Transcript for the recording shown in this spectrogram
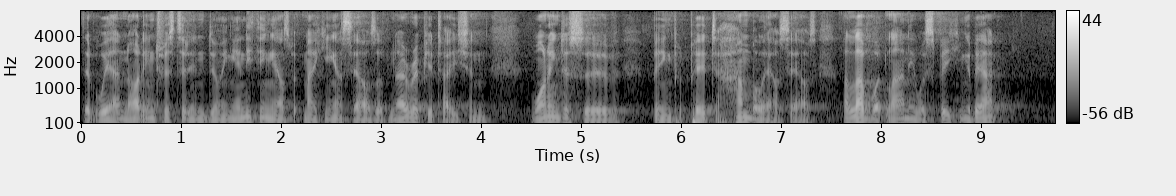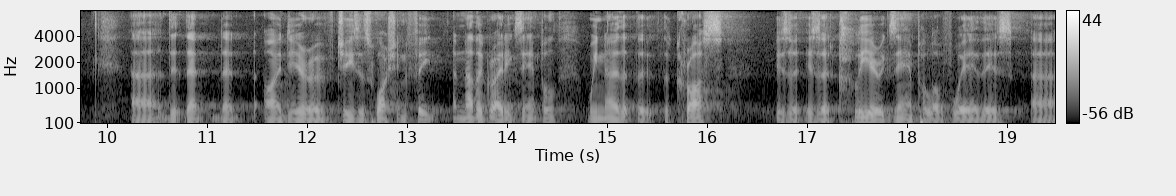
that we are not interested in doing anything else but making ourselves of no reputation, wanting to serve, being prepared to humble ourselves. I love what Lani was speaking about. Uh, that, that, that idea of Jesus washing feet. Another great example. We know that the, the cross is a, is a clear example of where there's uh,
